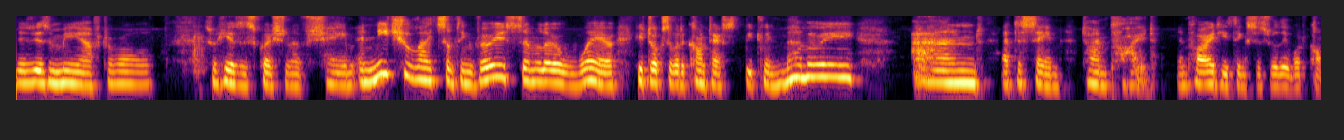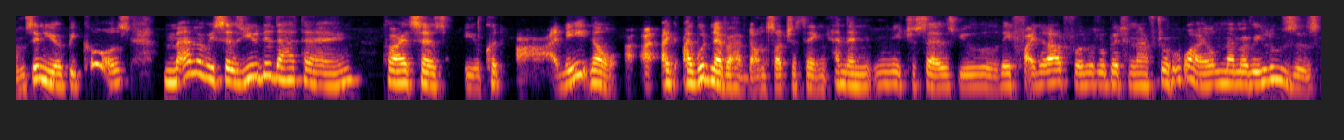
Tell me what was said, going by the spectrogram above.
It is me after all. So here's this question of shame. And Nietzsche writes something very similar where he talks about a context between memory and at the same time pride. And pride, he thinks, is really what comes in here because memory says, You did that thing. Pride says, You could, I mean, No, I, I, I would never have done such a thing. And then Nietzsche says, You they fight it out for a little bit, and after a while, memory loses,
